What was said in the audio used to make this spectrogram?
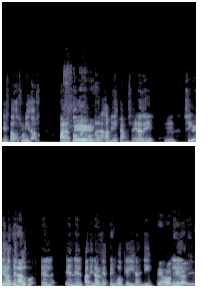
Estados Unidos para todo el mundo, era la meca. O sea, era de, mm, si Sí. quiero hacer algo en, en el patinaje, Bueno. tengo que ir allí. Tengo que ir Eh, allí.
